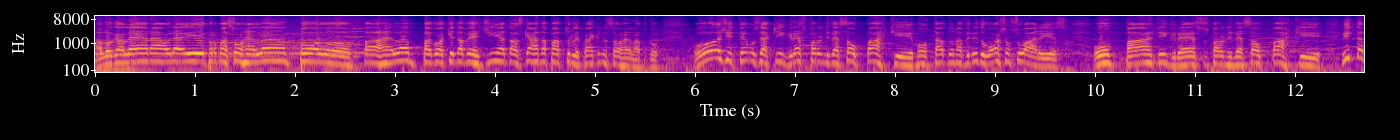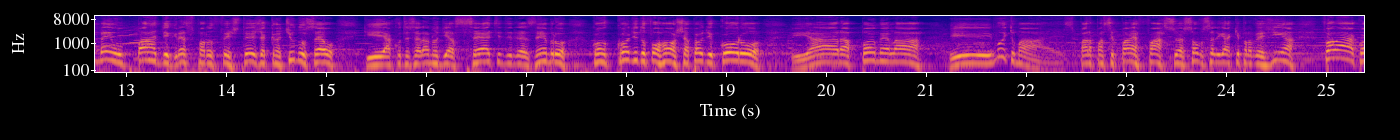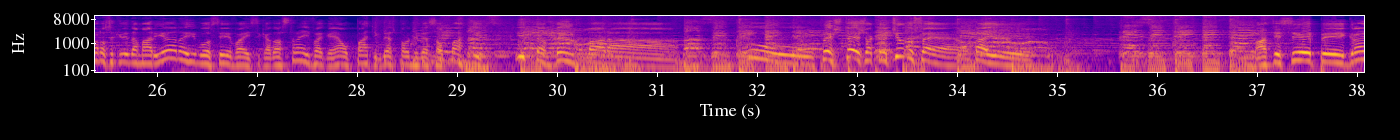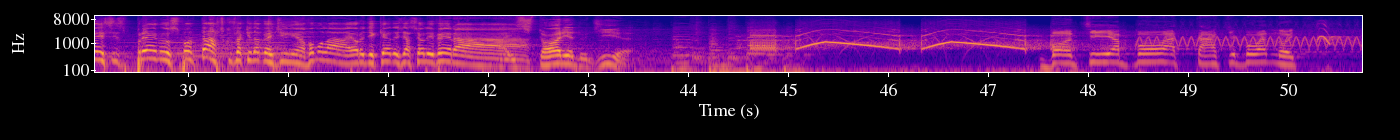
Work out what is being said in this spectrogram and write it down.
Alô galera, olha aí, promoção relâmpago, pa- relâmpago aqui da Verdinha das Garras da Patrulha. Qual é que não são relâmpago? Hoje temos aqui ingresso para o Universal Park, montado na Avenida Washington Soares. Um par de ingressos para o Universal Park e também um par de ingressos para o Festeja Cantinho do Céu, que acontecerá no dia 7 de dezembro com Conde do Forró, Chapéu de Couro, Yara, Pamela e muito mais. Para participar é fácil, é só você ligar aqui para Verdinha, falar com a nossa querida Mariana e você vai se cadastrar e vai ganhar um par de ingressos para o Universal Park e também para o Festeja Cantinho do Céu. Tá aí. 1333. Participe, ganhe esses prêmios fantásticos aqui da Verdinha. Vamos lá, é hora de queda de Jaci Oliveira. A história do dia. Bom dia, boa tarde, boa noite.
